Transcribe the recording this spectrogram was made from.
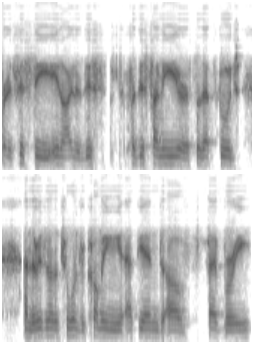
for electricity in Ireland this for this time of year, so that's good. And there is another 200 coming at the end of February.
